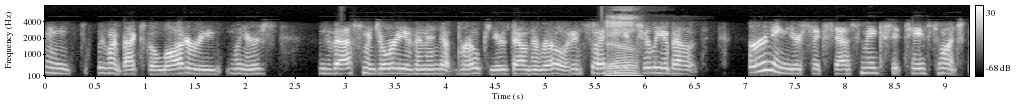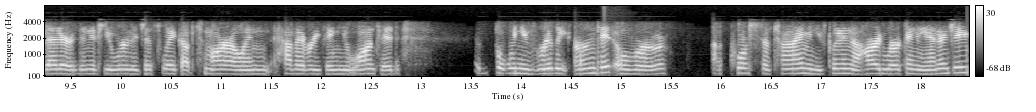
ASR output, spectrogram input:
and we went back to the lottery winners, the vast majority of them end up broke years down the road. And so I think yeah. it's really about earning your success makes it taste much better than if you were to just wake up tomorrow and have everything you wanted. But when you've really earned it over a course of time and you've put in the hard work and the energy,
